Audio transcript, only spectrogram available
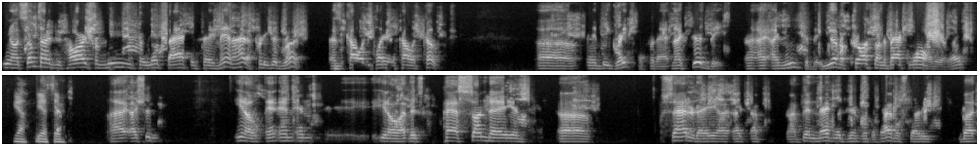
you know, sometimes it's hard for me to look back and say, man, I had a pretty good run as a college player and a college coach. Uh, and be grateful for that. And I should be. I, I, need to be. You have a cross on the back wall there, right? Yeah. Yes, sir. I, I should, you know, and, and, and, you know, this past Sunday and uh, Saturday, I, I, I've been negligent with the Bible study but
